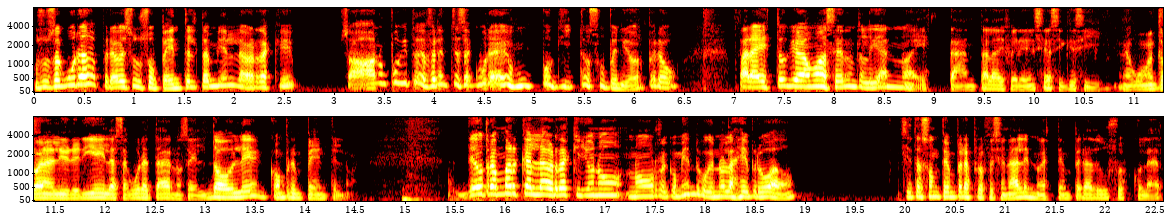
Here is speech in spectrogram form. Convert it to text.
uso Sakura, pero a veces uso Pentel también. La verdad es que son un poquito diferentes. Sakura es un poquito superior, pero para esto que vamos a hacer en realidad no es tanta la diferencia. Así que si en algún momento van a la librería y la Sakura está, no sé, el doble, compren Pentel. ¿no? De otras marcas, la verdad es que yo no, no recomiendo porque no las he probado. Si estas son témperas profesionales, no es témpera de uso escolar.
